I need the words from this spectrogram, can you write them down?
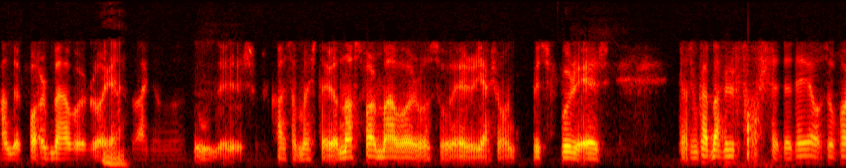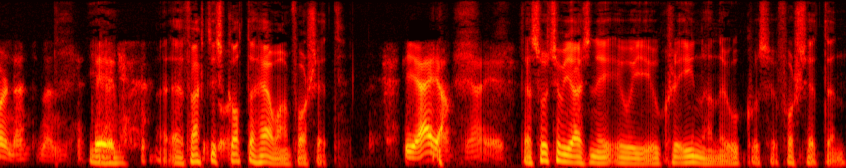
han er formøver, og jeg, han er Kassamester og Nassfarmaver, og så er hvis Bussborg er det som kallar för forset, det är också förnämnt. Men det är ja, faktiskt gott att ha en forset. Ja, ja. ja er. Det så ser vi ju i, i Ukraina nu, och så forsetten.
